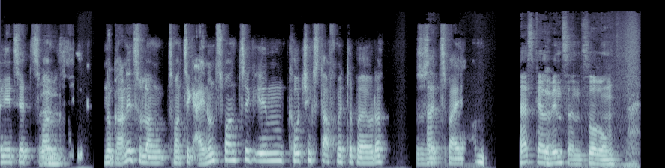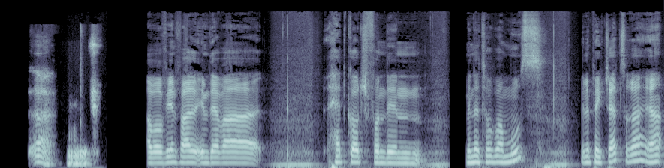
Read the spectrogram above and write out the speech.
der jetzt seit 20, noch gar nicht so lang, 2021 im Coaching-Staff mit dabei, oder? Also seit zwei Jahren. Pascal ja. Vincent, so rum. Ah. Aber auf jeden Fall, eben der war Head Coach von den Manitoba Moose, Winnipeg Jets, oder? Ja,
